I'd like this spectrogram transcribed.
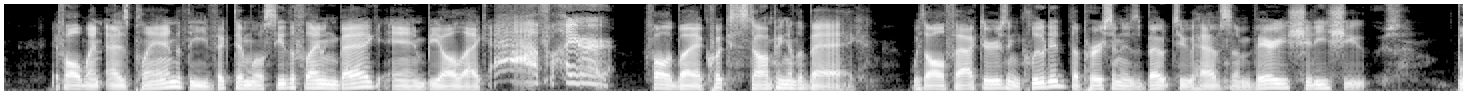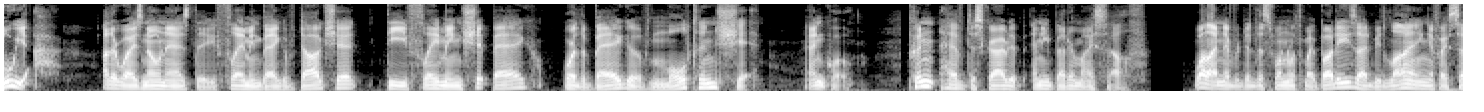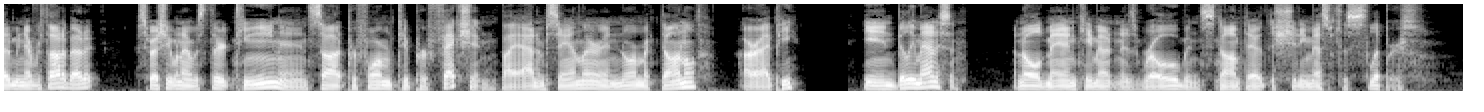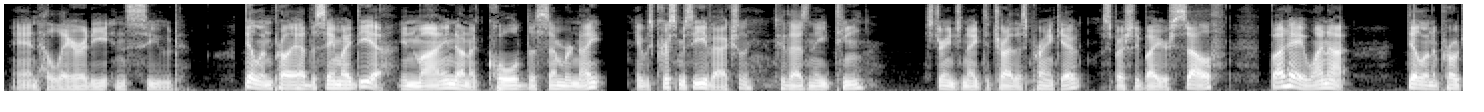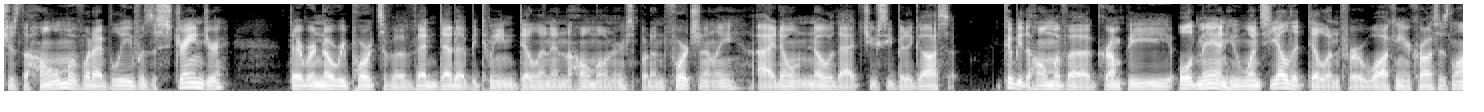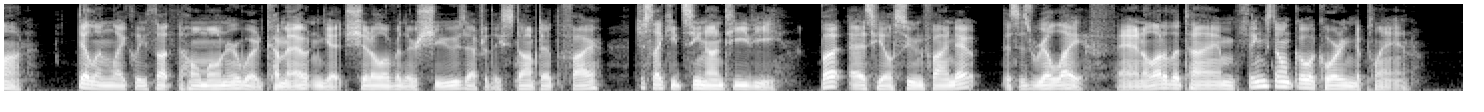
If all went as planned, the victim will see the flaming bag and be all like, ah, fire! Followed by a quick stomping of the bag. With all factors included, the person is about to have some very shitty shoes. Booyah! Otherwise known as the flaming bag of dog shit, the flaming shit bag, or the bag of molten shit. End quote. Couldn't have described it any better myself. While I never did this one with my buddies, I'd be lying if I said we never thought about it especially when I was 13 and saw it performed to perfection by Adam Sandler and Norm MacDonald, RIP, in Billy Madison. An old man came out in his robe and stomped out the shitty mess with his slippers, and hilarity ensued. Dylan probably had the same idea in mind on a cold December night. It was Christmas Eve, actually, 2018. Strange night to try this prank out, especially by yourself. But hey, why not? Dylan approaches the home of what I believe was a stranger. There were no reports of a vendetta between Dylan and the homeowners, but unfortunately, I don't know that juicy bit of gossip. It could be the home of a grumpy old man who once yelled at Dylan for walking across his lawn. Dylan likely thought the homeowner would come out and get shit all over their shoes after they stomped out the fire, just like he'd seen on TV. But as he'll soon find out, this is real life, and a lot of the time, things don't go according to plan.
